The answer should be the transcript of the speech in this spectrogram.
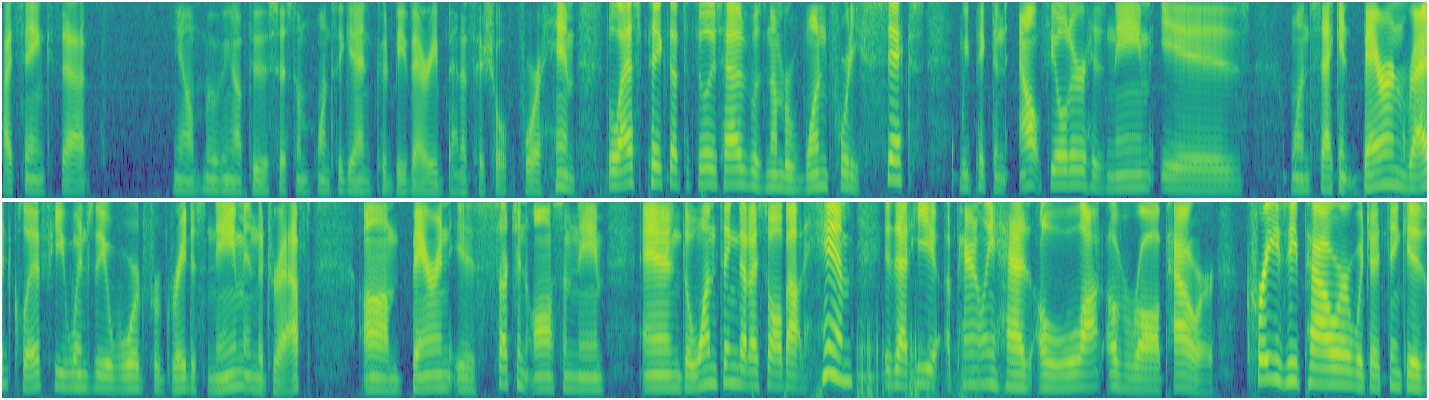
I think that you know, moving up through the system once again could be very beneficial for him. The last pick that the Phillies had was number 146. We picked an outfielder. His name is one second, Baron Radcliffe. He wins the award for greatest name in the draft. Um, Baron is such an awesome name. And the one thing that I saw about him is that he apparently has a lot of raw power. Crazy power, which I think is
